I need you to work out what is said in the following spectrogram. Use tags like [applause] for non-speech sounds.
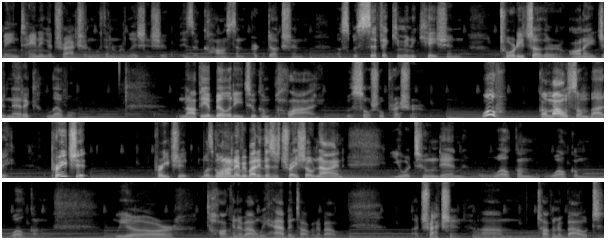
maintaining attraction within a relationship is a constant production of specific communication toward each other on a genetic level, not the ability to comply with social pressure. Woo! Come on, somebody. Preach it. Preach it. What's going on, everybody? This is Trey Show 9. You are tuned in. Welcome, welcome, welcome. We are talking about, we have been talking about attraction, um, talking about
